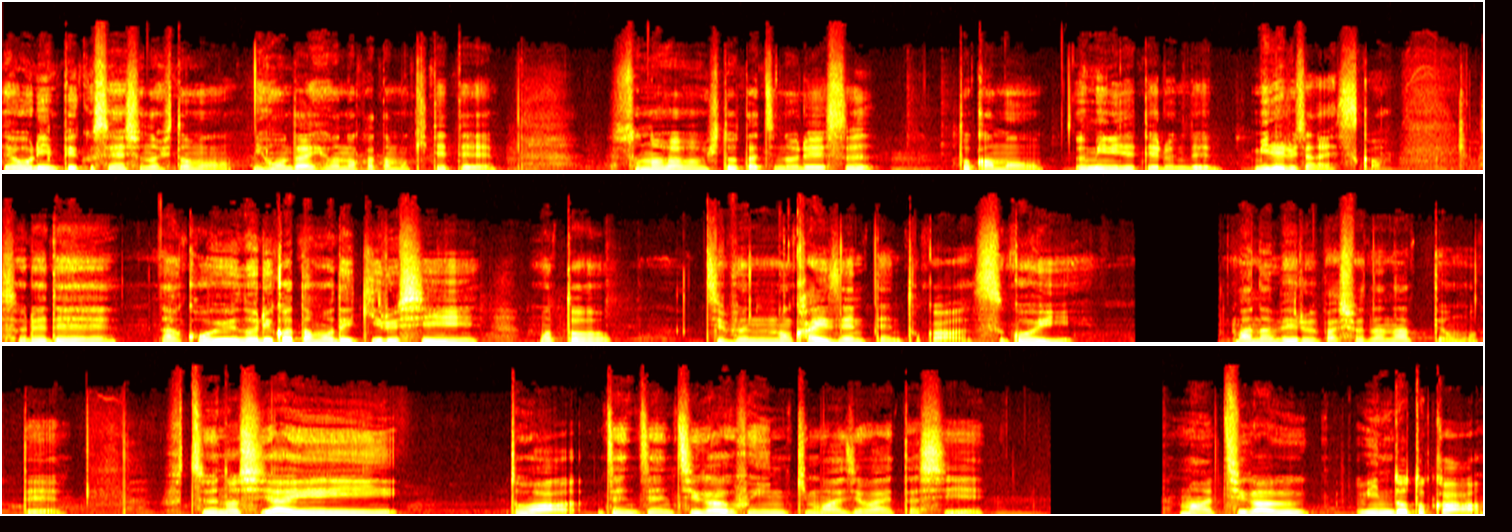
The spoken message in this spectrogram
でオリンピック選手の人も日本代表の方も来ててその人たちのレースとかも海に出てるんで見れるじゃないですか。それであこういう乗り方もできるしもっと自分の改善点とかすごい学べる場所だなって思って普通の試合とは全然違う雰囲気も味わえたしまあ違うウィンドとか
